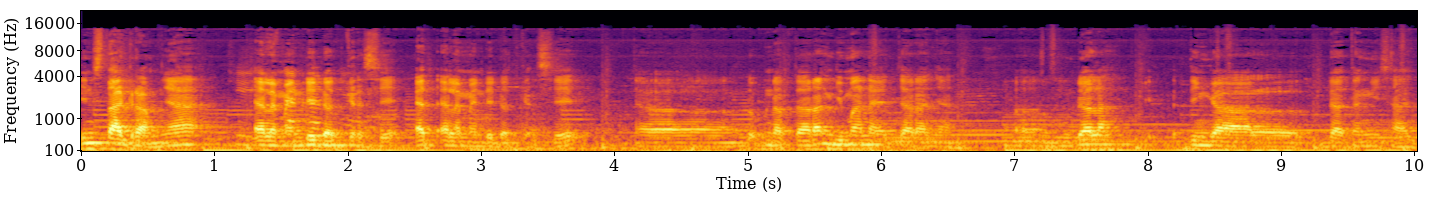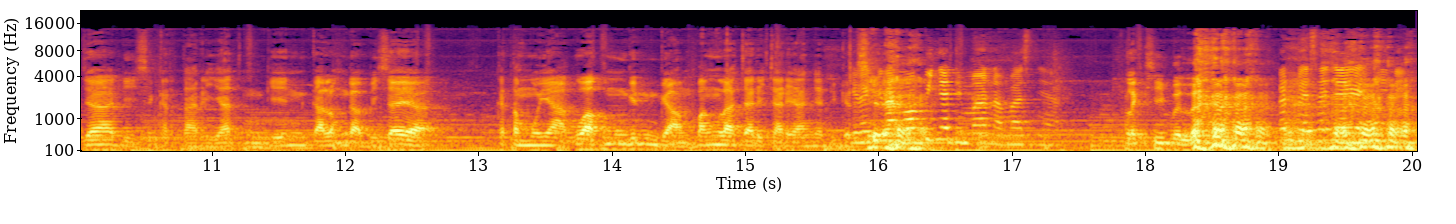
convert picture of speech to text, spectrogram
Instagramnya Oke, lmnd.gresik at lmnd.gresik Eh, untuk pendaftaran gimana ya caranya? Eh, mudah lah tinggal datangi saja di sekretariat mungkin. Kalau nggak bisa ya ketemu ya aku. Aku mungkin gampang lah cari cariannya di Gresik Kira-kira kopinya di mana masnya? fleksibel. Kan biasanya kayak gini.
